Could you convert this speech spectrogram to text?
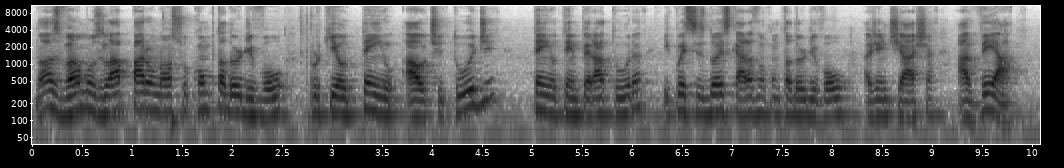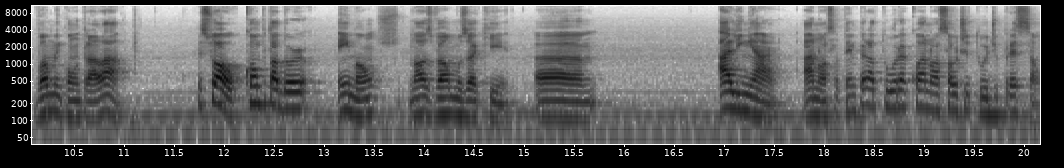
nós vamos lá para o nosso computador de voo, porque eu tenho altitude, tenho temperatura, e com esses dois caras no computador de voo, a gente acha a VA. Vamos encontrar lá? Pessoal, computador em mãos, nós vamos aqui uh, alinhar a nossa temperatura com a nossa altitude e pressão.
